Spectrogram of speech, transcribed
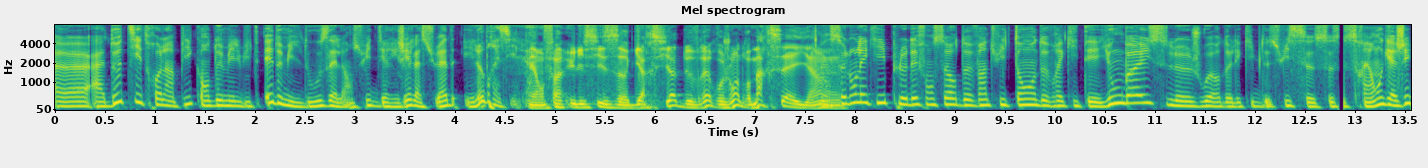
euh, à deux titres olympiques en 2008 et 2012. Elle a ensuite dirigé la Suède et le Brésil. Et enfin, Ulysses Garcia devrait rejoindre Marseille. Hein. Selon l'équipe, le défenseur de 28 ans devrait quitter Young Boys. Le joueur de l'équipe de Suisse se serait engagé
